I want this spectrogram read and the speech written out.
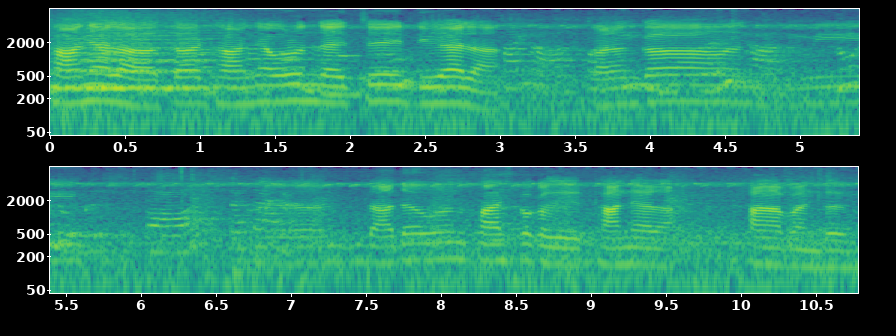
ठाण्याला. आता ठाण्यावरून जायचं आहे दिव्याला. कारण का मी दादावरून दादरवरून फास्ट पकडले ठाण्याला. ठाण्यापर्यंत.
